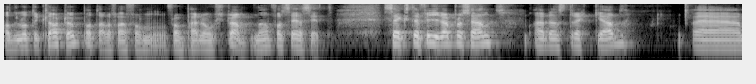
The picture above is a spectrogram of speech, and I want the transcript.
ja, det låter klart uppåt i alla fall från, från Per Nordström när han får se sitt. 64 procent är den sträckad. Eh,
